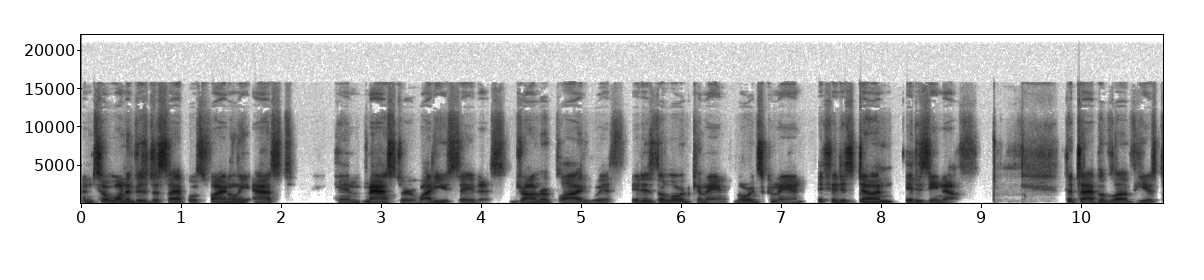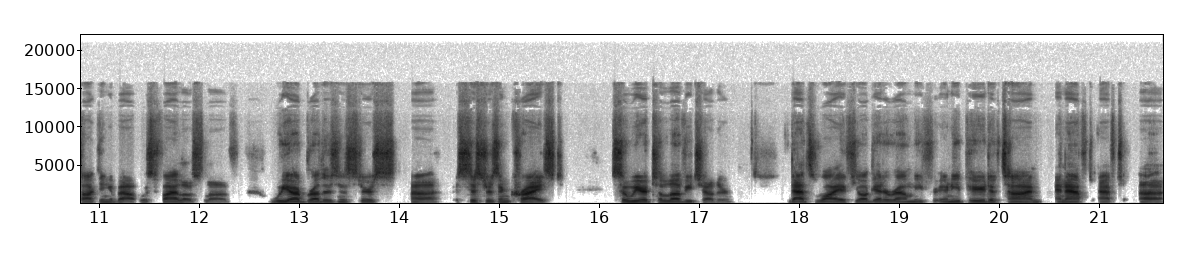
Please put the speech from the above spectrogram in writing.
until one of his disciples finally asked him, Master, why do you say this? John replied with, It is the Lord command, Lord's command. If it is done, it is enough. The type of love he is talking about was philos love, we are brothers and sisters, uh, sisters in Christ, so we are to love each other. That's why if y'all get around me for any period of time, and after after uh,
